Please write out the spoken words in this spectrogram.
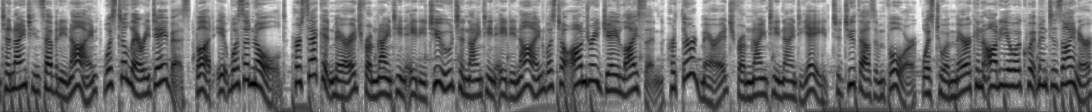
to 1979 was to Larry Davies, but it was annulled. Her second marriage from 1982 to 1989 was to Andre J. Lyson. Her third marriage from 1998 to 2004 was to American audio equipment designer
